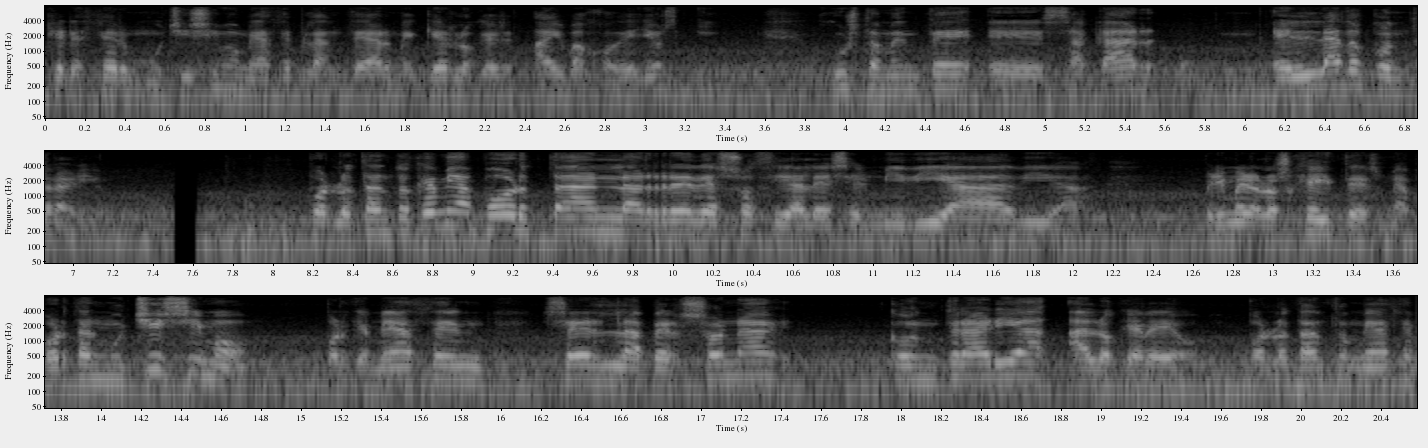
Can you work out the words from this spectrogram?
crecer muchísimo, me hace plantearme qué es lo que hay bajo de ellos y justamente eh, sacar el lado contrario. Por lo tanto, ¿qué me aportan las redes sociales en mi día a día? Primero, los haters me aportan muchísimo porque me hacen ser la persona contraria a lo que veo. Por lo tanto, me hace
